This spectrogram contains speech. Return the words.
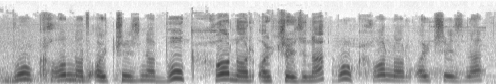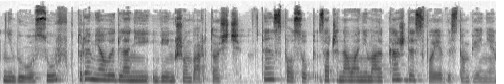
Bóg, honor, ojczyzna, Bóg, honor, ojczyzna, Bóg, honor, ojczyzna. Nie było słów, które miały dla niej większą wartość. W ten sposób zaczynała niemal każde swoje wystąpienie.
